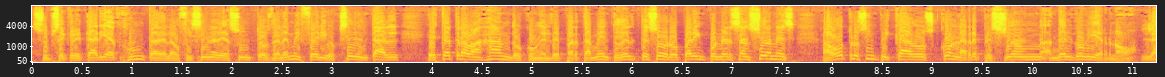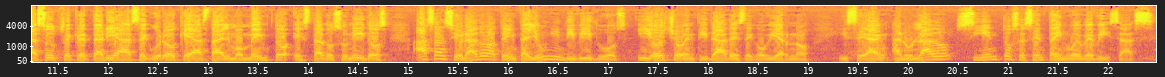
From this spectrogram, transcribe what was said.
subsecretaria adjunta de la Oficina de Asuntos del Hemisferio Occidental, está trabajando con el Departamento del Tesoro para imponer sanciones a otros implicados con la represión del gobierno. La subsecretaria aseguró que hasta el momento Estados Unidos ha sancionado a 31 individuos y 8 entidades de gobierno y se han anulado 169 visas.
